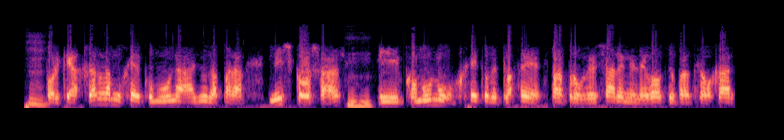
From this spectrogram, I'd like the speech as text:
Hmm. Porque hacer a la mujer como una ayuda para mis cosas y como un objeto de placer para progresar en el negocio, para trabajar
